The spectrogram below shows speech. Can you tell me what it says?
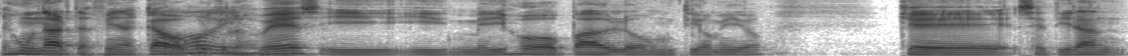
es un arte al fin y al cabo, porque Obvio. los ves y, y me dijo Pablo, un tío mío, que se tiran,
